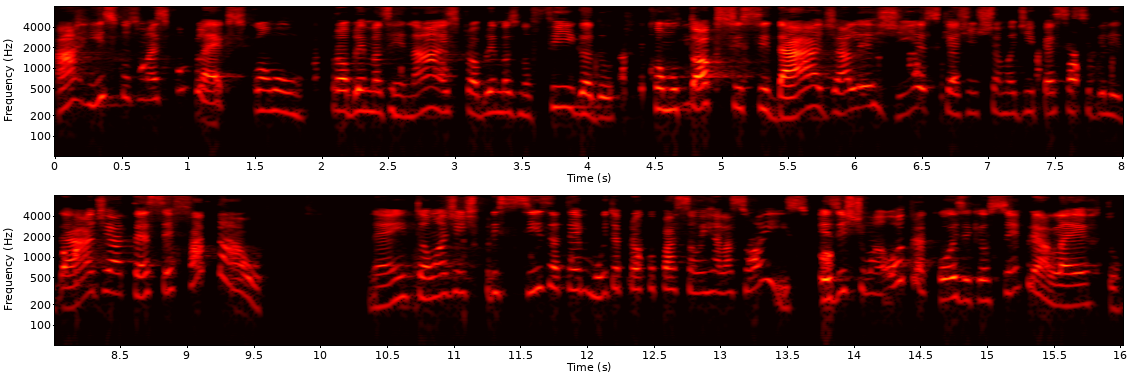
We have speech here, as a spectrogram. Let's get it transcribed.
há riscos mais complexos, como problemas renais, problemas no fígado, como toxicidade, alergias, que a gente chama de hipersensibilidade, até ser fatal. Né? Então, a gente precisa ter muita preocupação em relação a isso. Existe uma outra coisa que eu sempre alerto,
